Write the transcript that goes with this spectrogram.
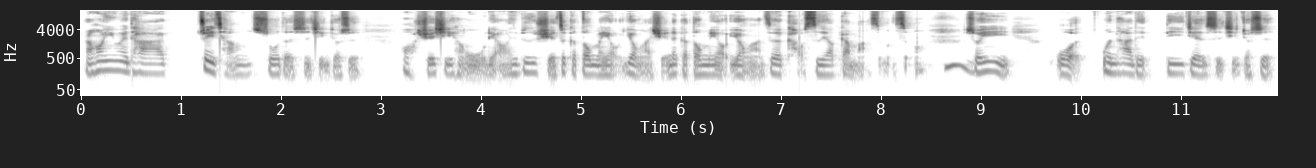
然后因为他最常说的事情就是哦，学习很无聊，你不是学这个都没有用啊，学那个都没有用啊，这个考试要干嘛什么什么，嗯、所以我问他的第一件事情就是，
